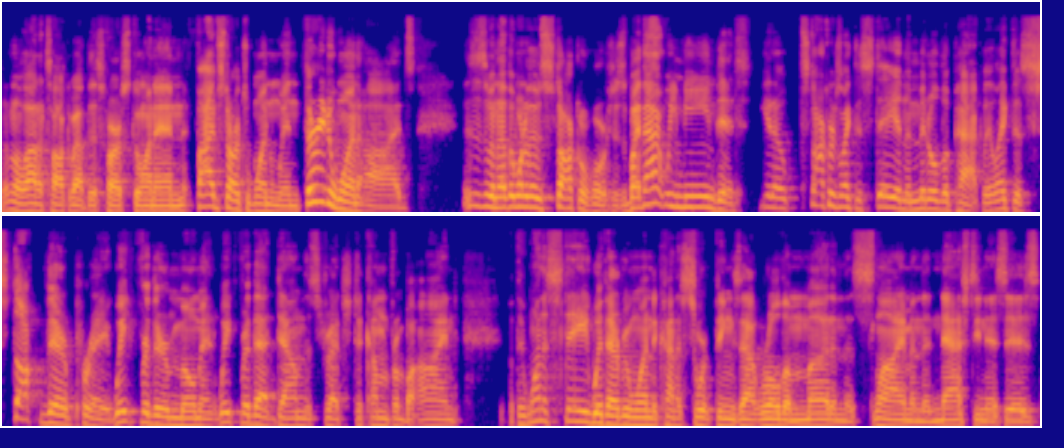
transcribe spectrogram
Been a lot of talk about this horse going in. Five starts, one win, 30 to 1 odds. This is another one of those stalker horses. By that, we mean that, you know, stalkers like to stay in the middle of the pack. They like to stalk their prey, wait for their moment, wait for that down the stretch to come from behind. But they want to stay with everyone to kind of sort things out where all the mud and the slime and the nastiness is.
